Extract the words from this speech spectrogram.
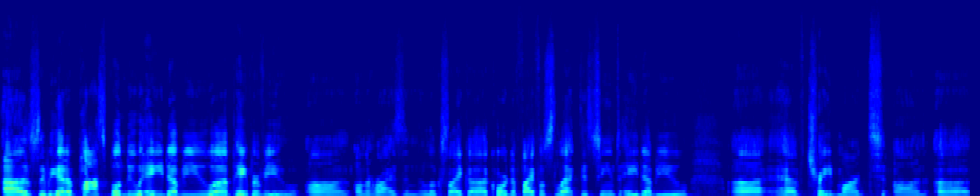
Uh, so we got a possible new AEW uh, pay per view uh, on the horizon. It looks like, uh, according to Fightful Select, it seems AEW uh, have trademarked on uh,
